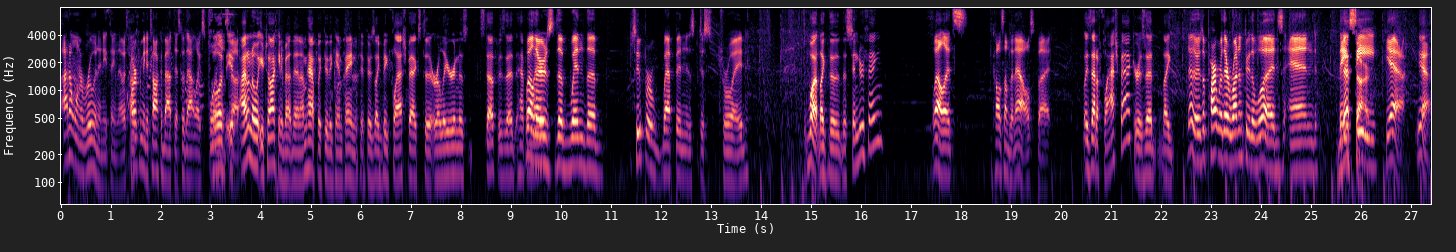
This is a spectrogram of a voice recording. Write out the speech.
I don't want to ruin anything though. It's hard for me to talk about this without like spoiling Well, if, if stuff. I don't know what you're talking about, then I'm halfway through the campaign. If, if there's like big flashbacks to earlier in this stuff, is that happening? Well, later? there's the when the super weapon is destroyed. what like the the cinder thing. Well, it's called something else, but Is that a flashback or is that like no, there's a part where they're running through the woods and they Death Star. see, yeah, yeah?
